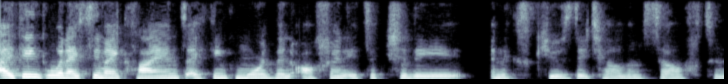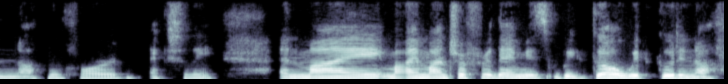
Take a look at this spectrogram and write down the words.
I think when I see my clients, I think more than often it's actually an excuse they tell themselves to not move forward. Actually, and my my mantra for them is: we go with good enough.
